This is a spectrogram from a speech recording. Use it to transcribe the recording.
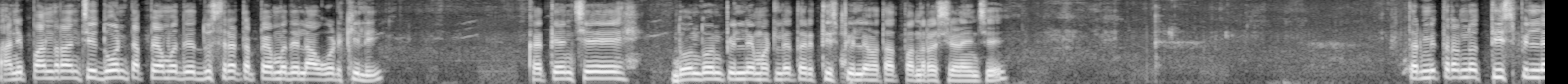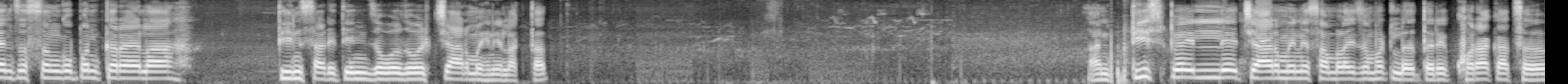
आणि पंधरांची दोन टप्प्यामध्ये दुसऱ्या टप्प्यामध्ये लागवड केली का त्यांचे दोन दोन पिल्ले म्हटले तर तीस पिल्ले होतात पंधरा शेळ्यांचे. तर मित्रांनो तीस पिल्ल्यांचं संगोपन करायला तीन साडेतीन जवळजवळ चार महिने लागतात. आणि तीस पिल्ले चार महिने सांभाळायचं म्हटलं तर एक खुराकाचं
